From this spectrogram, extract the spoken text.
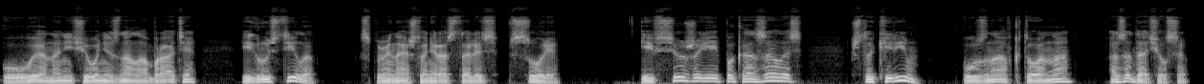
Увы, она ничего не знала о брате и грустила, вспоминая, что они расстались в ссоре. И все же ей показалось, что Керим, узнав, кто она, озадачился.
